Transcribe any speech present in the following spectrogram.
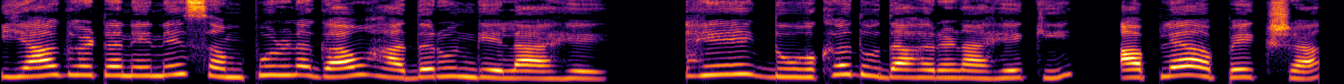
या घटनेने संपूर्ण गाव हादरून गेला आहे. हे एक दुःखद उदाहरण आहे की आपल्या अपेक्षा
